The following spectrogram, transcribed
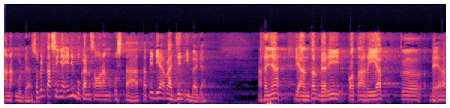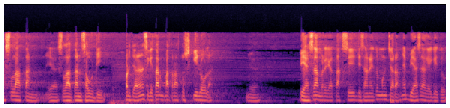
anak muda. Sopir taksinya ini bukan seorang ustadz, tapi dia rajin ibadah. Akhirnya diantar dari kota Riyadh ke daerah selatan, ya selatan Saudi. Perjalanan sekitar 400 kilo lah. Ya. Biasa mereka taksi di sana itu memang biasa kayak gitu.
